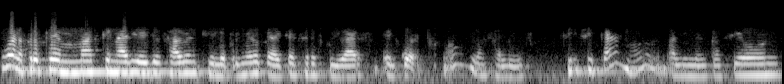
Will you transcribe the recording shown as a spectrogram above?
Y bueno, creo que más que nadie ellos saben que lo primero que hay que hacer es cuidar el cuerpo, ¿no? la salud física, ¿no? alimentación,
